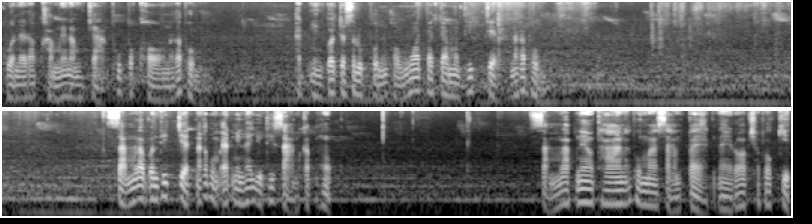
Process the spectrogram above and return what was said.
ควรได้รับคำแนะนำจากผู้ปกครองนะครับผม แอดมินก็จะสรุปผลของงวดประจำวันที่ 7 นะครับผมสำหรับวันที่ 7 นะครับผมแอดมินให้อยู่ที่ 3 กับ 6 สำหรับแนวทางนะครับผมมา 38 ในรอบเฉพาะกิจ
